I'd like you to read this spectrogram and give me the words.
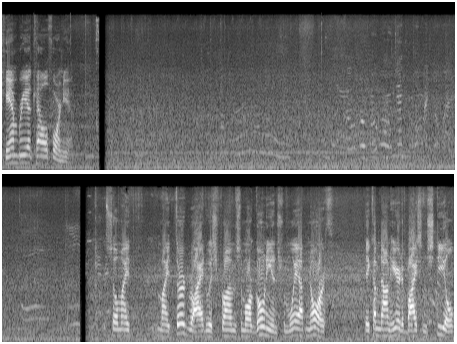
Cambria, California. So my my third ride was from some Oregonians from way up north. They come down here to buy some steel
